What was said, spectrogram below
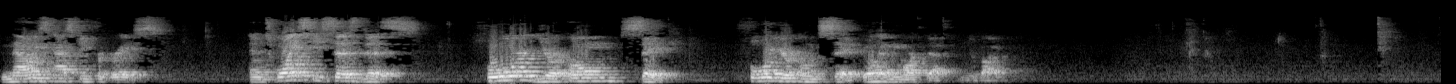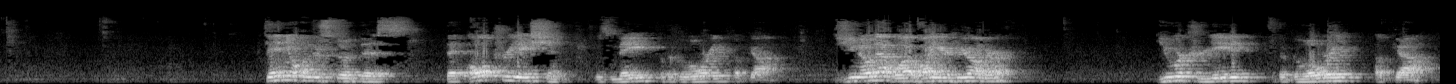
Now he's asking for grace. And twice he says this, for your own sake. For your own sake. Go ahead and mark that in your Bible. Daniel understood this, that all creation was made for the glory of God. Did you know that while you're here on earth? You were created for the glory of God.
